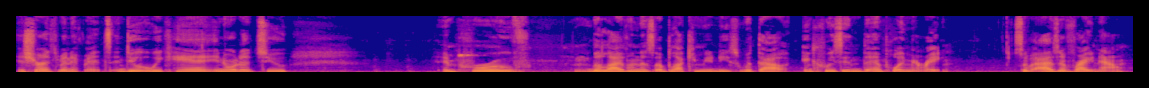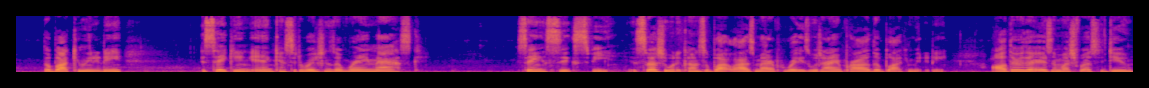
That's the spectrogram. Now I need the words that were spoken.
insurance benefits and do what we can in order to improve the liveliness of black communities without increasing the employment rate. So as of right now, the black community is taking in considerations of wearing masks, staying six feet, especially when it comes to Black Lives Matter parades, which I am proud of the black community. Although there isn't much for us to do,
